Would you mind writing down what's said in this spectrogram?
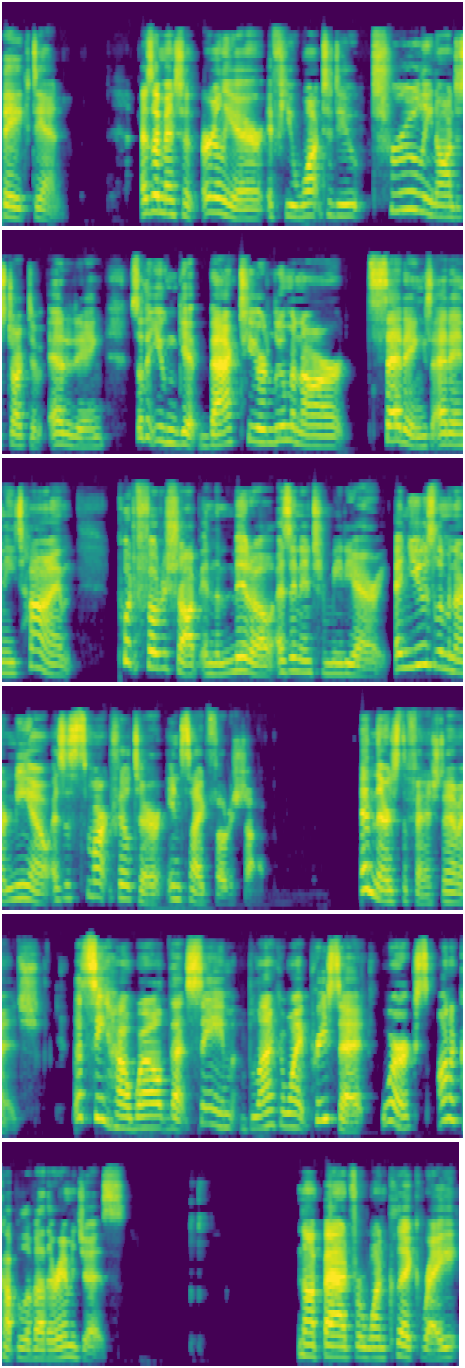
baked in. As I mentioned earlier, if you want to do truly non-destructive editing so that you can get back to your Luminar settings at any time, put Photoshop in the middle as an intermediary and use Luminar Neo as a smart filter inside Photoshop. And there's the finished image. Let's see how well that same black and white preset works on a couple of other images. Not bad for one click, right?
